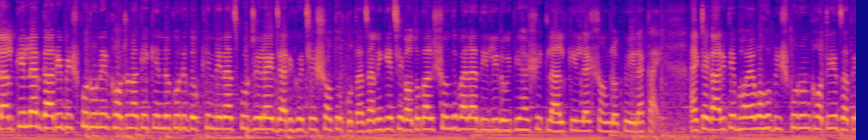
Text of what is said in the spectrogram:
লালকেল্লার গাড়ি বিস্ফোরণের ঘটনাকে কেন্দ্র করে দক্ষিণ দিনাজপুর জেলায় জারি হয়েছে সতর্কতা। জানা গিয়েছে, গতকাল সন্ধ্যেবেলা দিল্লির ঐতিহাসিক লালকেল্লার সংলগ্ন এলাকায় একটা গাড়িতে ভয়াবহ বিস্ফোরণ ঘটে যাতে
